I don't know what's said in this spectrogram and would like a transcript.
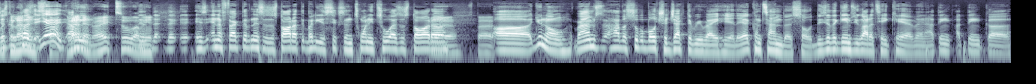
Just With because, yeah. I mean, right? Too. I the- mean, the- the- his ineffectiveness as a starter. I think, but he's six and twenty-two as a starter. yeah. Uh, you know, Rams have a Super Bowl trajectory right here. They're contenders, so these are the games you got to take care of. And I think, I think, uh,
